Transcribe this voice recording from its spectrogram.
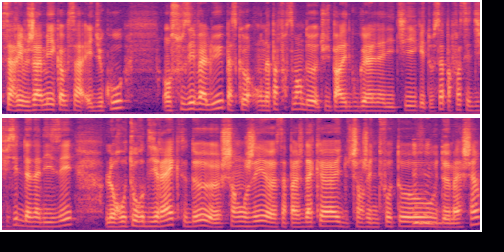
ça arrive jamais comme ça. Et du coup on sous-évalue parce qu'on n'a pas forcément de. Tu parlais de Google Analytics et tout ça. Parfois, c'est difficile d'analyser le retour direct de euh, changer euh, sa page d'accueil, de changer une photo mhm. ou de machin.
